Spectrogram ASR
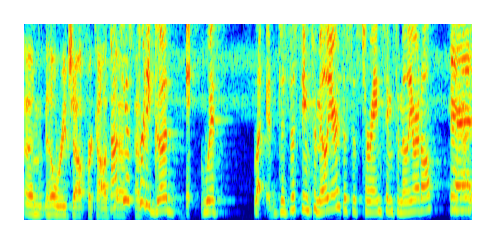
and he'll reach out for Katya. Katya's and- pretty good with. Like, does this seem familiar? Does this terrain seem familiar at all? Uh,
